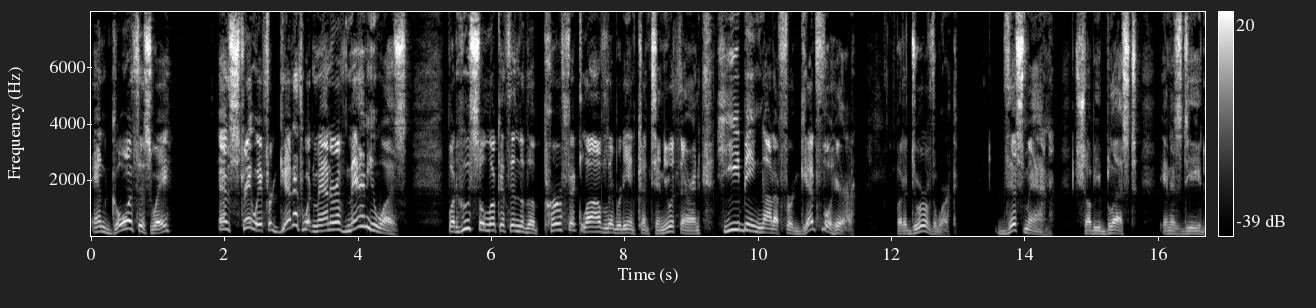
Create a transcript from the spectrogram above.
and goeth his way, and straightway forgetteth what manner of man he was. But whoso looketh into the perfect law of liberty and continueth therein, he being not a forgetful hearer, but a doer of the work, this man shall be blessed in his deed.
